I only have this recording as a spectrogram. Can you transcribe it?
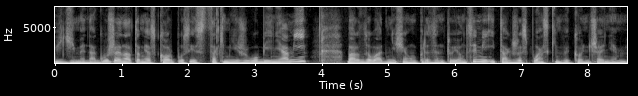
widzimy na górze, natomiast korpus jest z takimi żłobieniami, bardzo ładnie się prezentującymi i także z płaskim wykończeniem.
